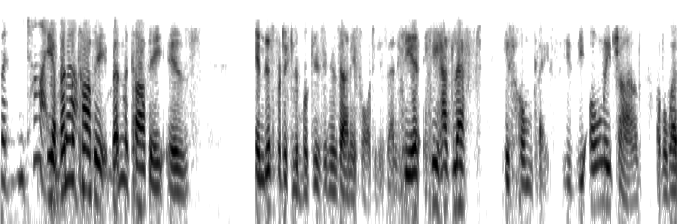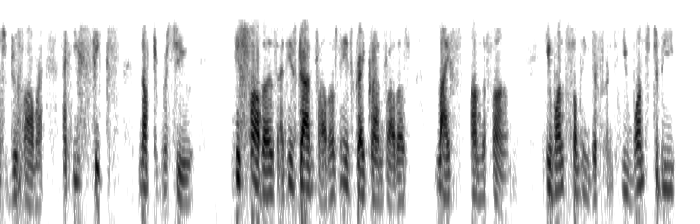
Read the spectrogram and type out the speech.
but time. Yeah, Ben well. McCarthy. Ben McCarthy is in this particular book. He's in his early forties, and he he has left his home place. He's the only child of a well-to-do farmer, and he seeks not to pursue his father's and his grandfather's and his great-grandfather's life on the farm. He wants something different. He wants to be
